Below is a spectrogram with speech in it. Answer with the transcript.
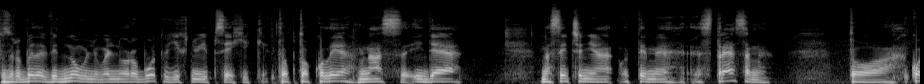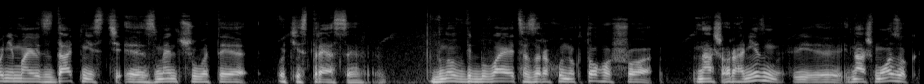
зробили відновлювальну роботу їхньої психіки. Тобто, коли в нас йде насичення тими стресами, то коні мають здатність е, зменшувати оті стреси. Воно відбувається за рахунок того, що наш організм, е, наш мозок,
